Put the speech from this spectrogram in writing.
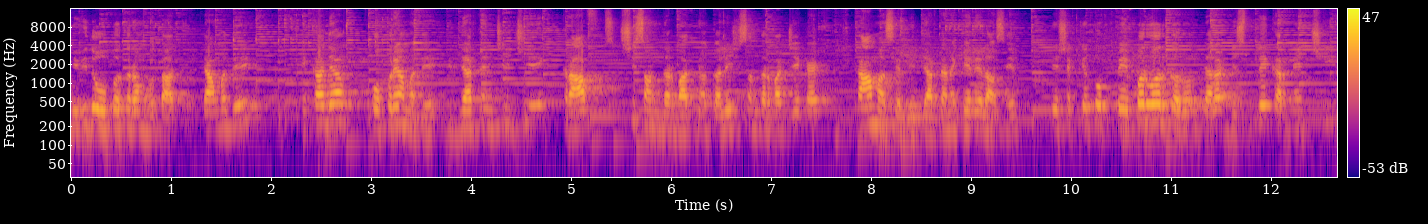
विविध उपक्रम होतात त्यामध्ये एखाद्या कोपऱ्यामध्ये विद्यार्थ्यांची जे क्राफ्टशी संदर्भात किंवा कलेशी संदर्भात जे काय काम असेल विद्यार्थ्यांना केलेलं असेल ते शक्यतो पेपरवर करून त्याला डिस्प्ले करण्याची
